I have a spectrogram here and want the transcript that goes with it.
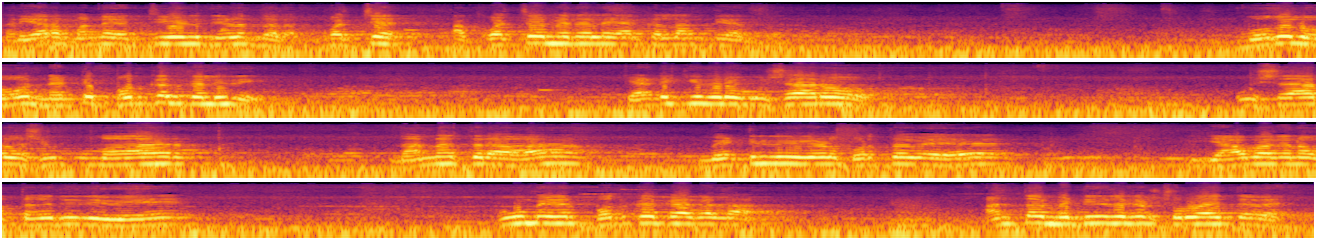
ನಾನು ಯಾರ ಮೊನ್ನೆ ಅಜ್ಜಿ ಹೇಳಿದ್ ಹೇಳಿದ್ದಲ್ಲ ಕೊಚ್ಚೆ, ಆ ಕೊಚ್ಚೆ ಮೇಲೆಲ್ಲ ಯಾಕೆ ಕಲ್ಲಾಗ್ತೀಯ ಅಂತ? ಮೊದಲು ನೆಟ್ಟಿ ಬದುಕದ್ ಕಲೀರಿ. ಕೆಡಕಿದ್ರಿ ಹುಷಾರು. ಹುಷಾರು ಶಿವಕುಮಾರ್, ನನ್ನ ಹತ್ರ ಮೆಟೀರಿಯಲ್ಗಳು ಬರ್ತವೆ. ಯಾವಾಗ ನಾವು ತೆಗೆದಿದ್ದೀವಿ? ಭೂಮಿಯಲ್ಲಿ ಬದುಕಕ್ಕಾಗಲ್ಲ. ಅಂತ ಮೆಟೀರಿಯಲ್ಗಳು ಶುರು ಆಯ್ತವೆ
